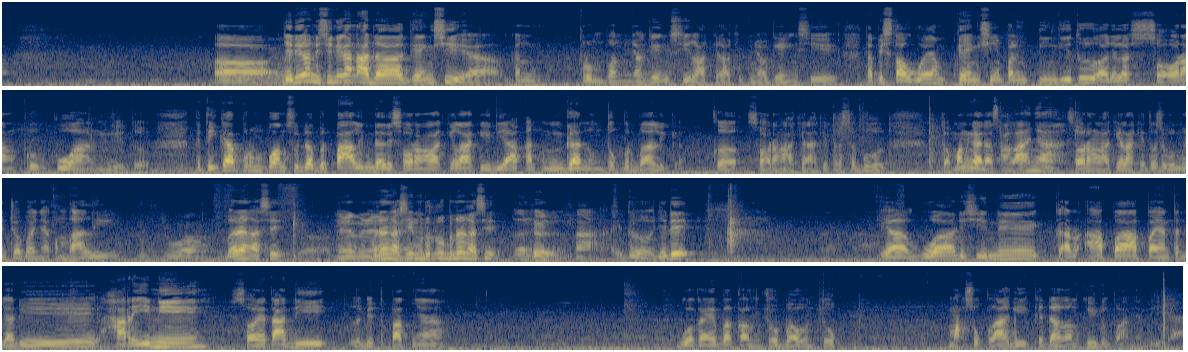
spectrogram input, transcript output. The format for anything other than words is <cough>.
eh, jadi kan di sini kan ada gengsi ya, kan perempuan punya gengsi, laki-laki punya gengsi. Tapi setahu gue yang gengsi yang paling tinggi itu adalah seorang perempuan gitu. Ketika perempuan sudah berpaling dari seorang laki-laki, dia akan enggan untuk berbalik ke seorang laki-laki tersebut. Cuman nggak ada salahnya seorang laki-laki tersebut mencobanya kembali. berjuang Bener nggak sih? benar-benar Bener nggak sih? Menurut lu bener nggak sih? betul Nah itu jadi ya gua di sini karena apa apa yang terjadi hari ini sore tadi lebih tepatnya gua kayak bakal mencoba untuk masuk lagi ke dalam kehidupannya dia.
